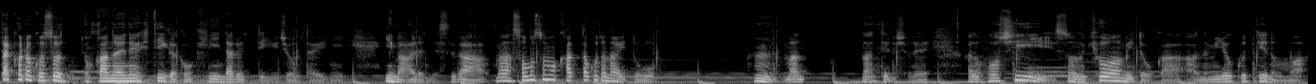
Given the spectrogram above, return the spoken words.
たからこそ他の NFT がこう気になるっていう状態に今あるんですがまあそもそも買ったことないとうんまあなんて言うんでしょうね。あの、欲しい、その興味とか、あの、魅力っていうのも、ま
